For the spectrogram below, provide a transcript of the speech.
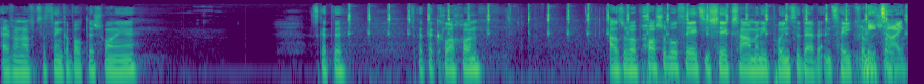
everyone have to think about this one here? Let's get the let's get the clock on. Out of a possible 36, how many points did Everton take from the Tight.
